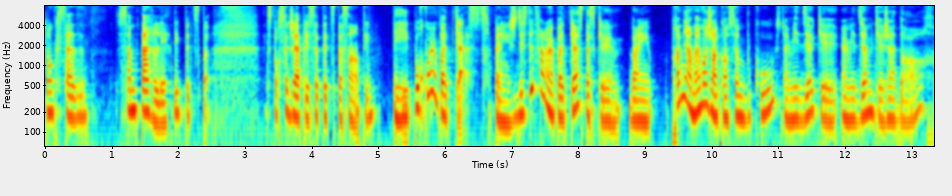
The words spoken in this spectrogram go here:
Donc, ça, ça me parlait, des petits pas. C'est pour ça que j'ai appelé ça petit pas santé. Et pourquoi un podcast? Ben, j'ai décidé de faire un podcast parce que, ben, premièrement, moi, j'en consomme beaucoup. C'est un média que, un médium que j'adore.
